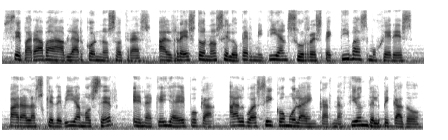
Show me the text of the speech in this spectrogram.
se paraba a hablar con nosotras. Al resto no se lo permitían sus respectivas mujeres, para las que debíamos ser, en aquella época, algo así como la encarnación del pecado.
